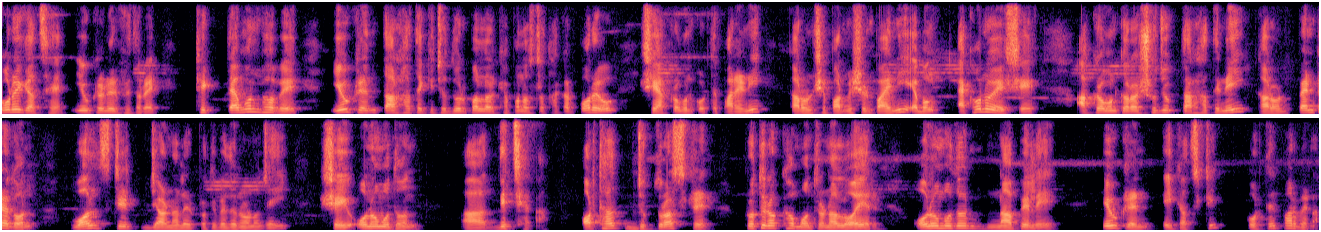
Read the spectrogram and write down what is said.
করে গেছে ইউক্রেনের ভিতরে, ঠিক তেমনভাবে ইউক্রেন তার হাতে কিছু দূরপাল্লার ক্ষেপণাস্ত্র থাকার পরেও সে আক্রমণ করতে পারেনি, কারণ সে পারমিশন পায়নি এবং এখনও এসে আক্রমণ করার সুযোগ তার হাতে নেই, কারণ পেন্টাগন ওয়াল স্ট্রিট জার্নালের প্রতিবেদন অনুযায়ী সেই অনুমোদন দিচ্ছে না। অর্থাৎ যুক্তরাষ্ট্রের প্রতিরক্ষা মন্ত্রণালয়ের অনুমোদন না পেলে ইউক্রেন এই কাজটি করতে পারবে না।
